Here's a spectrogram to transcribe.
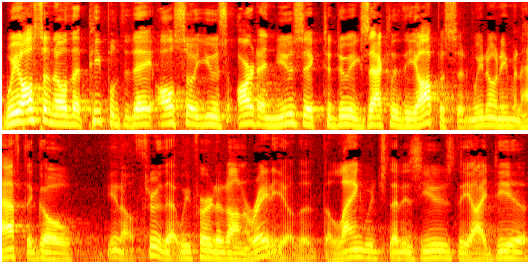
we also know that people today also use art and music to do exactly the opposite. We don't even have to go you know, through that. We've heard it on the radio, the, the language that is used, the idea,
